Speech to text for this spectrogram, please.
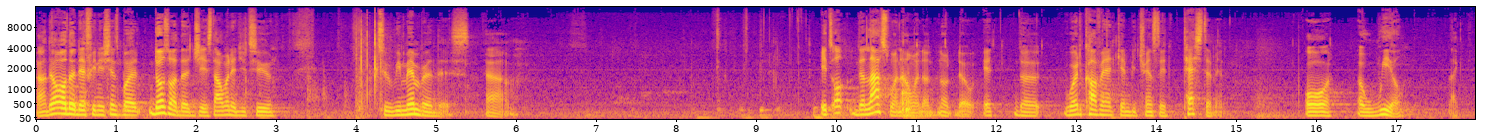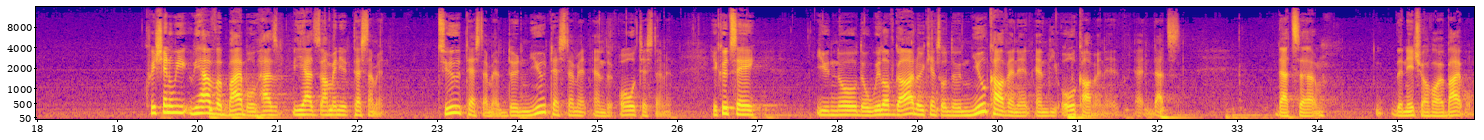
Uh, there are other definitions, but those are the gist. I wanted you to to remember this. Um, it's all, the last one I want to note, though. It, the word covenant can be translated testament or a will. Like Christian, we, we have a Bible, has, he has how many testament? Two testament, the New Testament and the Old Testament. You could say you know the will of God, or you can say the New Covenant and the Old Covenant. And that's, that's um, the nature of our Bible.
